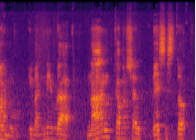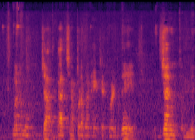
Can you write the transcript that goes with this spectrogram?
మనము ఇవన్నీ కూడా నాన్ కమర్షియల్ బేసిస్తో మనము జాతకాలు చెప్పడం అనేటటువంటిది జరుగుతుంది.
